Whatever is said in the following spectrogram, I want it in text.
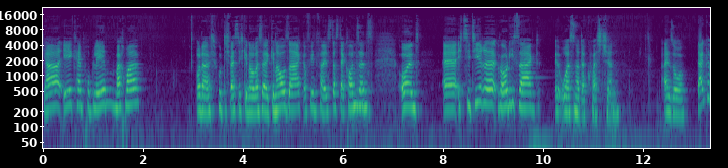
ja, eh, kein Problem, mach mal. Oder gut, ich weiß nicht genau, was er genau sagt. Auf jeden Fall ist das der Konsens. Und äh, ich zitiere, Rhodey sagt, it was not a question. Also, danke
